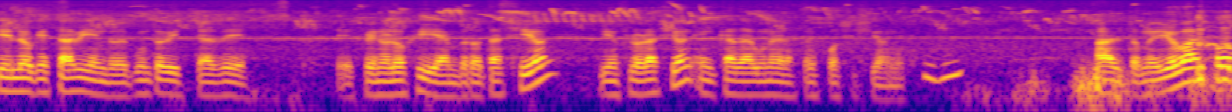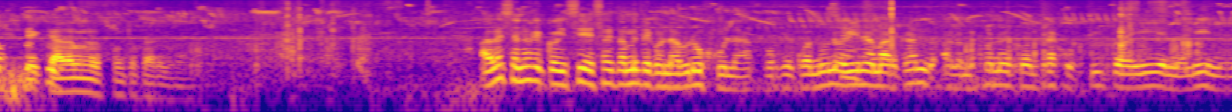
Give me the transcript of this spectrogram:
qué es lo que está viendo desde el punto de vista de eh, fenología en brotación y en floración en cada una de las tres posiciones. Alto, medio, bajo de cada uno de los puntos cardinales. A veces no es que coincide exactamente con la brújula, porque cuando uno viene marcando, a lo mejor no encontrás justito ahí en la línea.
